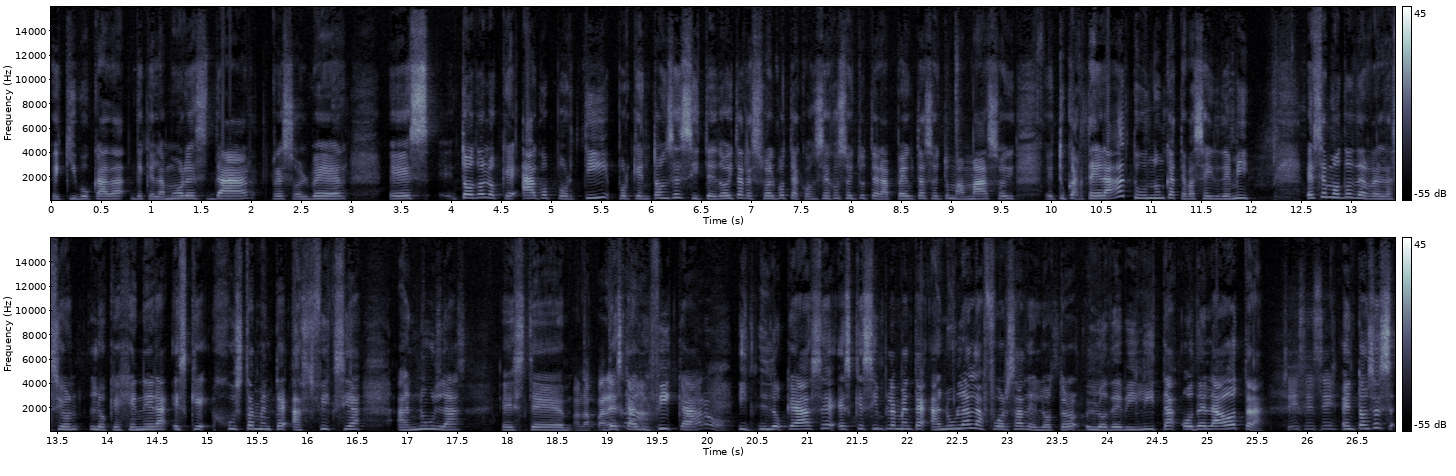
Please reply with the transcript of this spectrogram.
equivocada de que el amor es dar, resolver, es todo lo que hago por ti, porque entonces si te doy, te resuelvo, te aconsejo, soy tu terapeuta, soy tu mamá, soy eh, tu cartera, tú nunca te vas a ir de mí. Ese modo de relación lo que genera es que justamente asfixia, anula, este descalifica claro. y lo que hace es que simplemente anula la fuerza del otro, lo debilita o de la otra. Sí, sí, sí. Entonces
